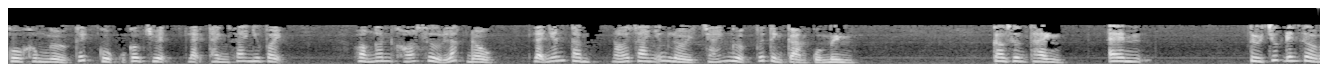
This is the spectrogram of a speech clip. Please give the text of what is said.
Cô không ngờ kết cục của câu chuyện lại thành ra như vậy. Hoàng Ngân khó xử lắc đầu, lại nhẫn tâm nói ra những lời trái ngược với tình cảm của mình. Cao Dương Thành, em... Từ trước đến giờ,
